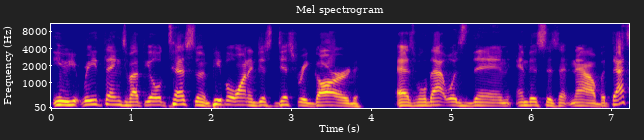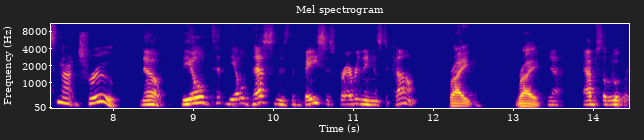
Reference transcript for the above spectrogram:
you read things about the Old Testament, people want to just disregard as well. That was then, and this isn't now. But that's not true. No, the old the Old Testament is the basis for everything that's to come. Right. Right. Yeah. Absolutely.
